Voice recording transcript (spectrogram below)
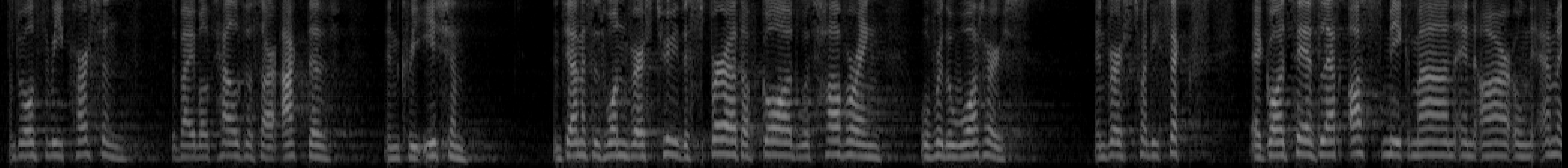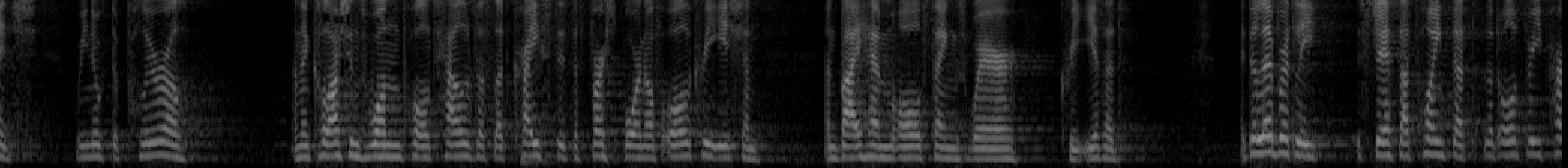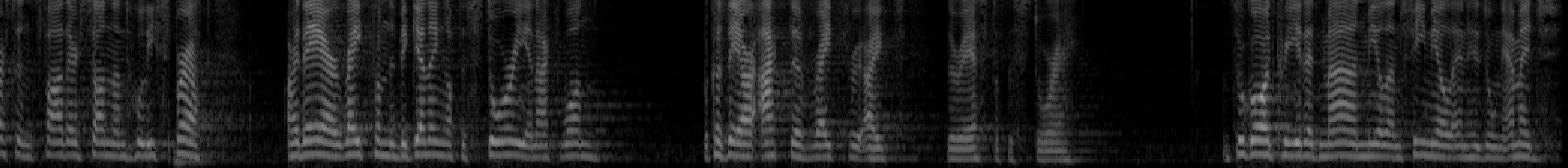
And all three persons, the Bible tells us, are active in creation. In Genesis 1, verse 2, the Spirit of God was hovering over the waters. In verse 26, uh, Uh, God says, Let us make man in our own image. We note the plural. And in Colossians 1, Paul tells us that Christ is the firstborn of all creation, and by him all things were created. I deliberately stress that point that, that all three persons, Father, Son, and Holy Spirit, are there right from the beginning of the story in Act 1 because they are active right throughout the rest of the story. And so God created man, male and female, in his own image.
